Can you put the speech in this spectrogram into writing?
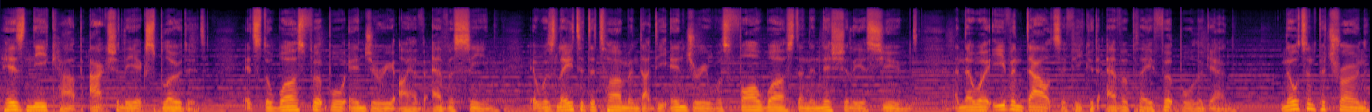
his kneecap actually exploded. It's the worst football injury I have ever seen. It was later determined that the injury was far worse than initially assumed, and there were even doubts if he could ever play football again. Nilton Petrone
